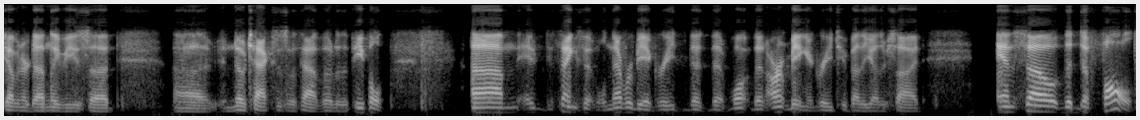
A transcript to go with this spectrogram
Governor Dunleavy's no taxes without vote of the people um, things that will never be agreed that that that aren't being agreed to by the other side. And so the default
